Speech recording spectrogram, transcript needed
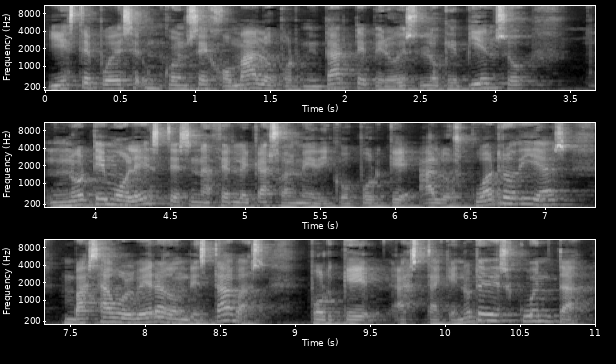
y este puede ser un consejo malo por mi parte, pero es lo que pienso, no te molestes en hacerle caso al médico, porque a los cuatro días vas a volver a donde estabas, porque hasta que no te des cuenta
